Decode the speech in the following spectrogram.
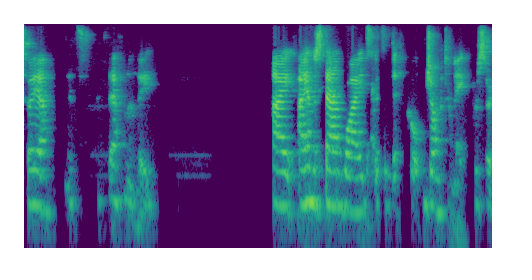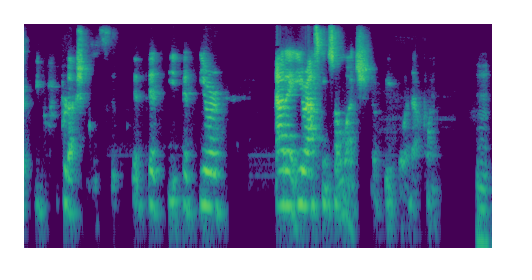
so yeah, it's, it's definitely. I I understand why it's it's a difficult jump to make for certain you know, productions. It, it, it, you're adding you're asking so much of people at that point. Hmm.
